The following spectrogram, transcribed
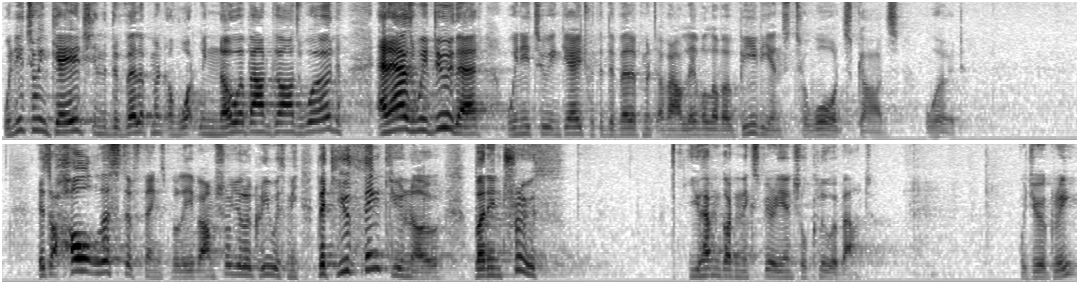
We need to engage in the development of what we know about God's Word. And as we do that, we need to engage with the development of our level of obedience towards God's Word. There's a whole list of things, believer, I'm sure you'll agree with me, that you think you know, but in truth, you haven't got an experiential clue about. Would you agree?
